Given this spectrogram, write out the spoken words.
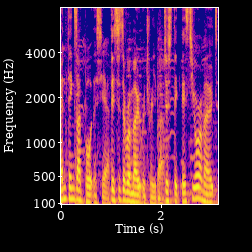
10 things I've bought this year. This is a remote retriever. Just stick this to your remote,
